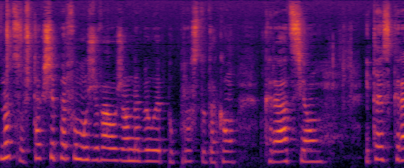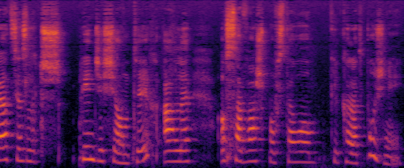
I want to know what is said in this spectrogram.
No cóż, tak się perfum używało, że one były po prostu taką kreacją. I to jest kreacja z lat 50., ale o Savage powstało kilka lat później.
